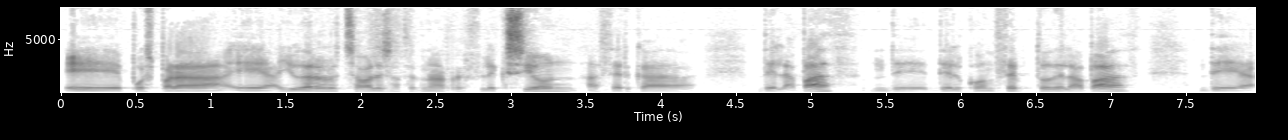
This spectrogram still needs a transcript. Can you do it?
pues para ayudar a los chavales a hacer una reflexión acerca de la paz, del concepto de la paz, de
